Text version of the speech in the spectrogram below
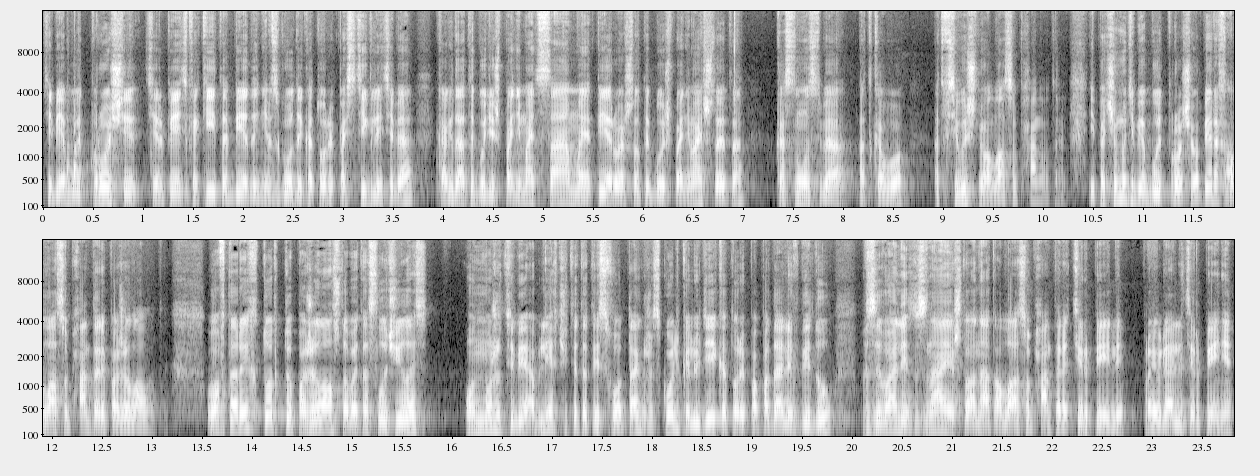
тебе будет проще терпеть какие-то беды, невзгоды, которые постигли тебя, когда ты будешь понимать самое первое, что ты будешь понимать, что это коснулось тебя от кого? От Всевышнего Аллаха Субхану И почему тебе будет проще? Во-первых, Аллах Субхану пожелал это. Во-вторых, тот, кто пожелал, чтобы это случилось, он может тебе облегчить этот исход также. Сколько людей, которые попадали в беду, взывали, зная, что она от Аллаха Субхану терпели, проявляли терпение,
